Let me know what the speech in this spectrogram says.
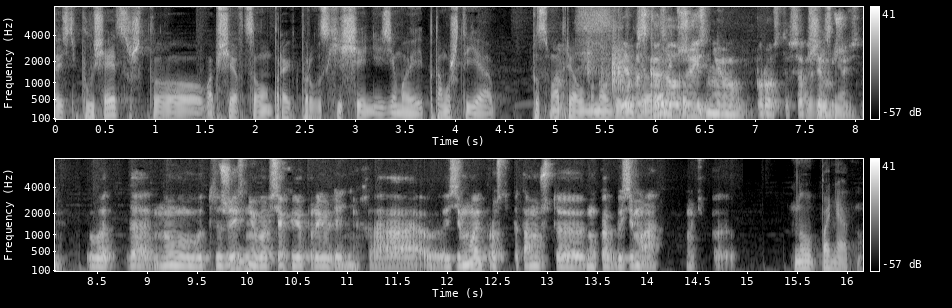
То есть получается, что вообще в целом проект про восхищение зимой, потому что я посмотрел много Я бы сказал жизнью, просто совсем жизнью. жизнью. Вот, да, ну вот жизнью во всех ее проявлениях. А зимой просто потому, что, ну, как бы зима. Ну, типа... ну понятно.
